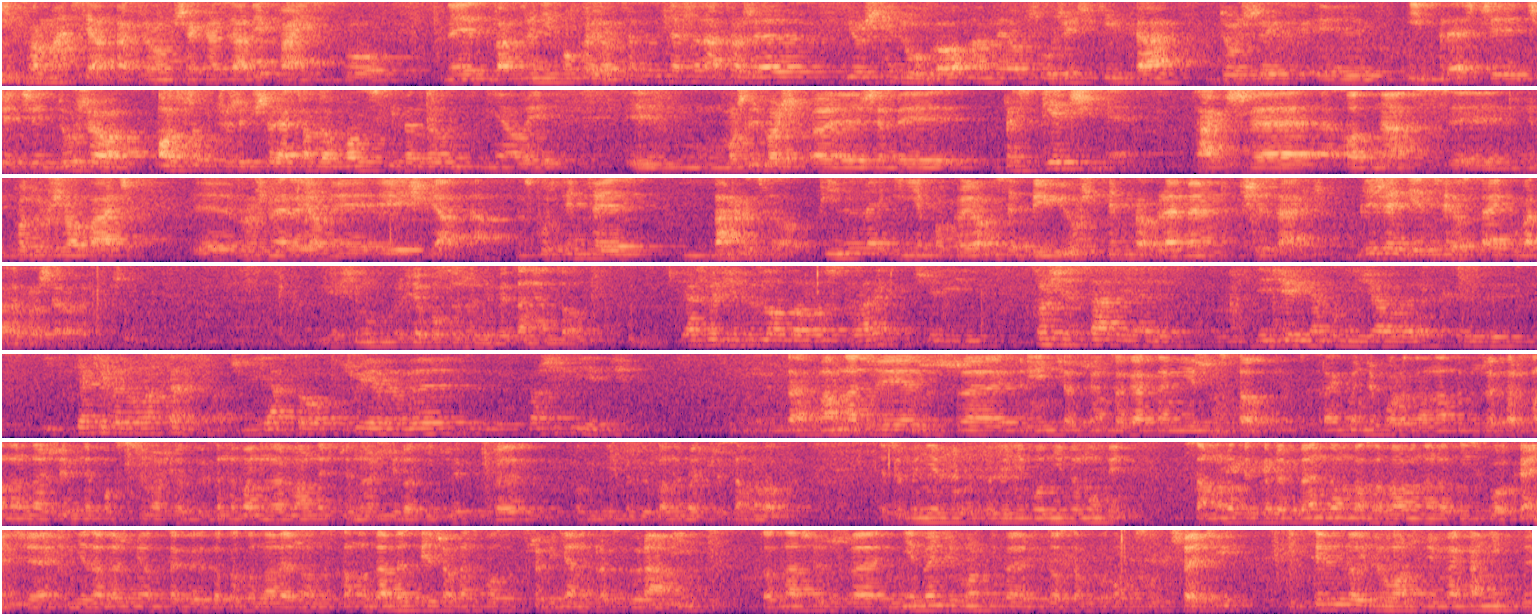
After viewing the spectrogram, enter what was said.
informacja ta, którą przekazali Państwu, no jest bardzo niepokojąca ze względu na to, że już niedługo mamy obsłużyć kilka dużych y, imprez, czy, czy, czy dużo osób, którzy przylecą do Polski, będą miały y, możliwość, y, żeby bezpiecznie także od nas y, podróżować y, w różne rejony y, świata. W związku z tym to jest bardzo pilne i niepokojące, by już tym problemem się zająć. Bliżej więcej o strajku, bardzo proszę Robert. Jeśli mógłbym prosić o powtórzenie pytania, to Jak będzie wyglądał wasz strajk, czyli co się stanie z niedzieli na poniedziałek yy, i jakie będą następstwa, czyli jak to odczujemy my, wasi klienci. Tak, mam nadzieję, że klienci odczują to w jak najmniejszym stopniu. Strajk będzie polegał na tym, że personel naziemny powstrzyma się od wykonywania normalnych czynności lotniczych, które powinniśmy wykonywać przy samolotach. Żeby nie, żeby nie było niedomówień. Samoloty, które będą bazowały na lotnisku Okęcie, niezależnie od tego, do kogo należą, zostaną zabezpieczone w sposób przewidziany procedurami. To znaczy, że nie będzie możliwy dostęp do osób trzecich i tylko i wyłącznie mechanicy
